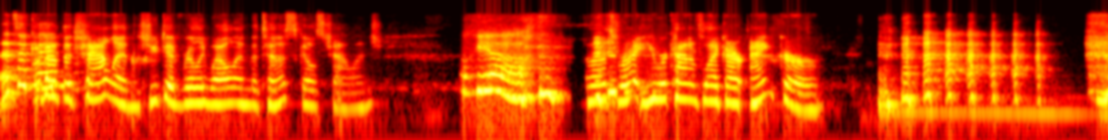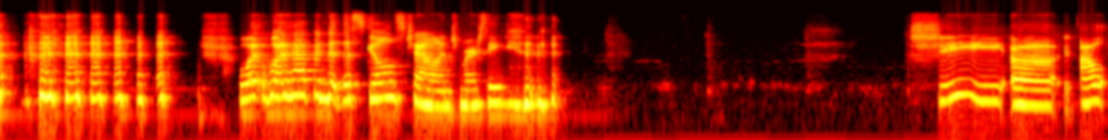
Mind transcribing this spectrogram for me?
That's okay. What about the challenge? You did really well in the tennis skills challenge. Oh yeah. That's right. You were kind of like our anchor. what what happened at the skills challenge, Mercy? she uh I'll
